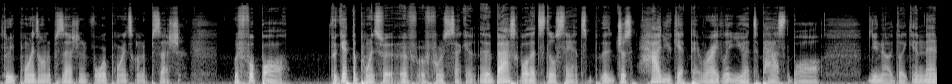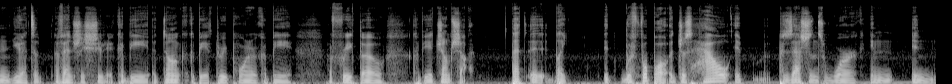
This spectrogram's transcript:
three points on a possession, four points on a possession. With football, forget the points for, for, for a second. Uh, basketball, that still stands. Just how you get there, right? Like you had to pass the ball, you know, like, and then you had to eventually shoot it. it could be a dunk, it could be a three pointer, it could be a free throw, could be a jump shot. That, it, like, it, with football, just how it possessions work in in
